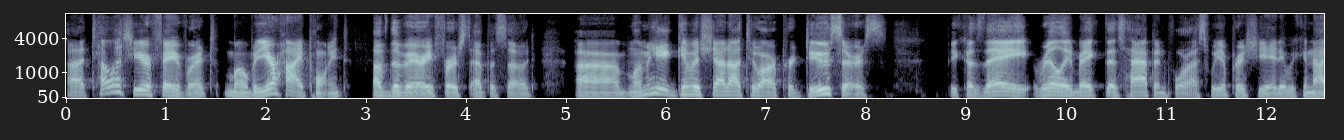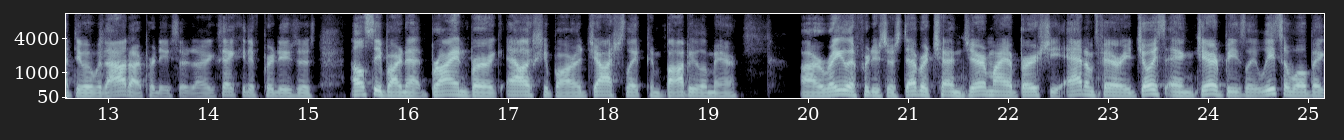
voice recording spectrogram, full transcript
Uh, tell us your favorite moment, your high point of the very first episode. Um, let me give a shout out to our producers because they really make this happen for us. We appreciate it. We cannot do it without our producers, our executive producers, Elsie Barnett, Bryan Berg, Alex Ybarra, Josh Luecht, Bobby Lemaire. Our regular producers, Deborah Chen, Jeremiah Bersche, Adam Ferry, Joyce Eng, Jarrod Beasley, Lisa Wobig,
